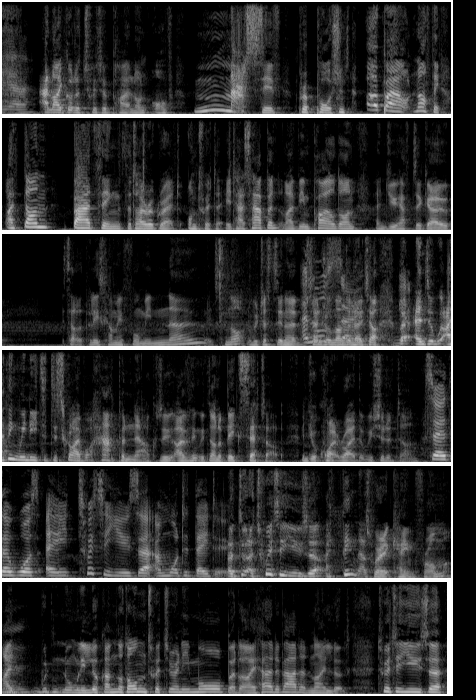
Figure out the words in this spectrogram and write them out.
Yeah. And I got a Twitter pylon of massive proportions about nothing. I've done bad things that I regret on Twitter. It has happened, and I've been piled on, and you have to go. Is that the police coming for me? No, it's not. We're just in a central also- London hotel. But yeah. and so I think we need to describe what happened now because I think we've done a big setup, and you're quite right that we should have done. So there was a Twitter user, and what did they do? A, a Twitter user, I think that's where it came from. I Mm. wouldn't normally look. I'm not on Twitter anymore, but I heard about it and I looked. Twitter user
